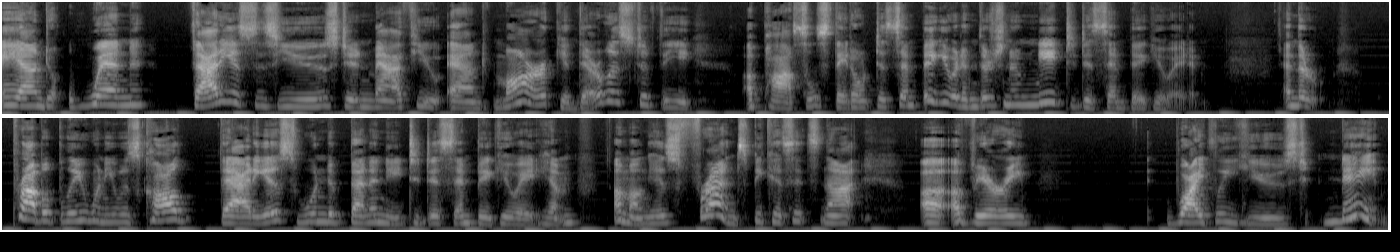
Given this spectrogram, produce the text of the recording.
And when Thaddeus is used in Matthew and Mark in their list of the apostles, they don't disambiguate him. There's no need to disambiguate him. And there probably, when he was called Thaddeus, wouldn't have been a need to disambiguate him among his friends because it's not a, a very widely used name.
